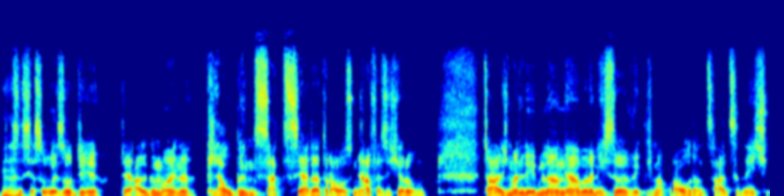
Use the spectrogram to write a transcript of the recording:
Das mhm. ist ja sowieso die, der allgemeine Glaubenssatz, ja, da draußen. Ja, Versicherung zahle ich mein Leben lang, ja, aber wenn ich sie wirklich mal brauche, dann zahlt sie nicht.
